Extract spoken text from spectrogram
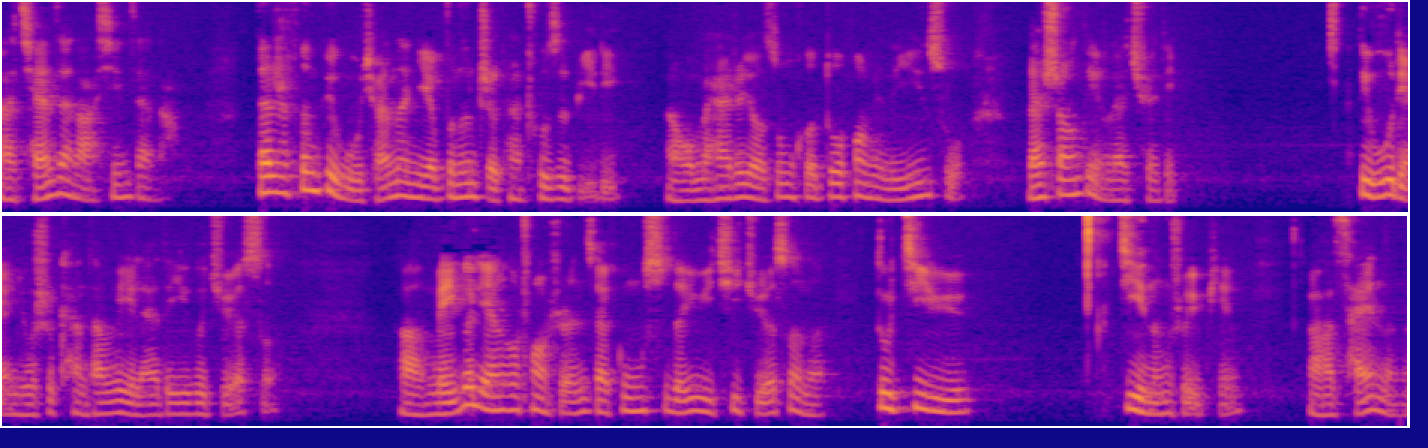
啊，钱在哪，心在哪。但是分配股权呢，你也不能只看出资比例，啊，我们还是要综合多方面的因素来商定来确定。第五点就是看他未来的一个角色，啊，每个联合创始人在公司的预期角色呢。都基于技能水平啊、才能，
